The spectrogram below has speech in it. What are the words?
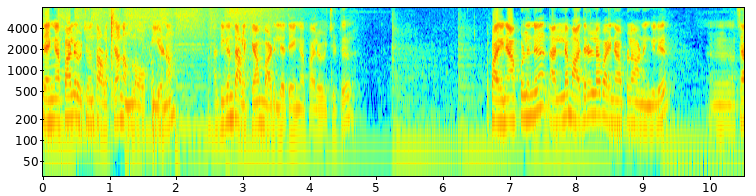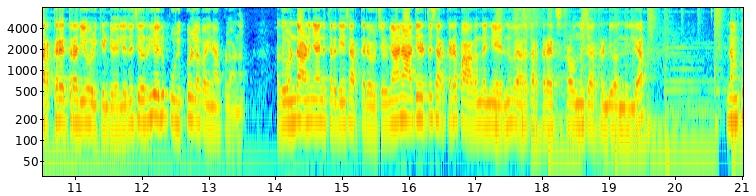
തേങ്ങാപ്പാൽ ഒഴിച്ചൊന്ന് തിളച്ചാൽ നമ്മൾ ഓഫ് ചെയ്യണം. അധികം തിളയ്ക്കാൻ പാടില്ല തേങ്ങാപ്പാൽ ഒഴിച്ചിട്ട്. പൈനാപ്പിളിന് നല്ല മധുരമുള്ള പൈനാപ്പിൾ ആണെങ്കിൽ ശർക്കര എത്ര അധികം ഒഴിക്കേണ്ടി വരില്ല. ഇത് ചെറിയൊരു പുളിപ്പുള്ള പൈനാപ്പിളാണ് അതുകൊണ്ടാണ് ഞാൻ ഇത്രയധികം ശർക്കര ഒഴിച്ചത്. ഞാൻ ആദ്യം എടുത്ത ശർക്കര പാകം തന്നെയായിരുന്നു. വേറെ ശർക്കര എക്സ്ട്രാ ഒന്നും ചേർക്കേണ്ടി വന്നില്ല. നമുക്ക്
